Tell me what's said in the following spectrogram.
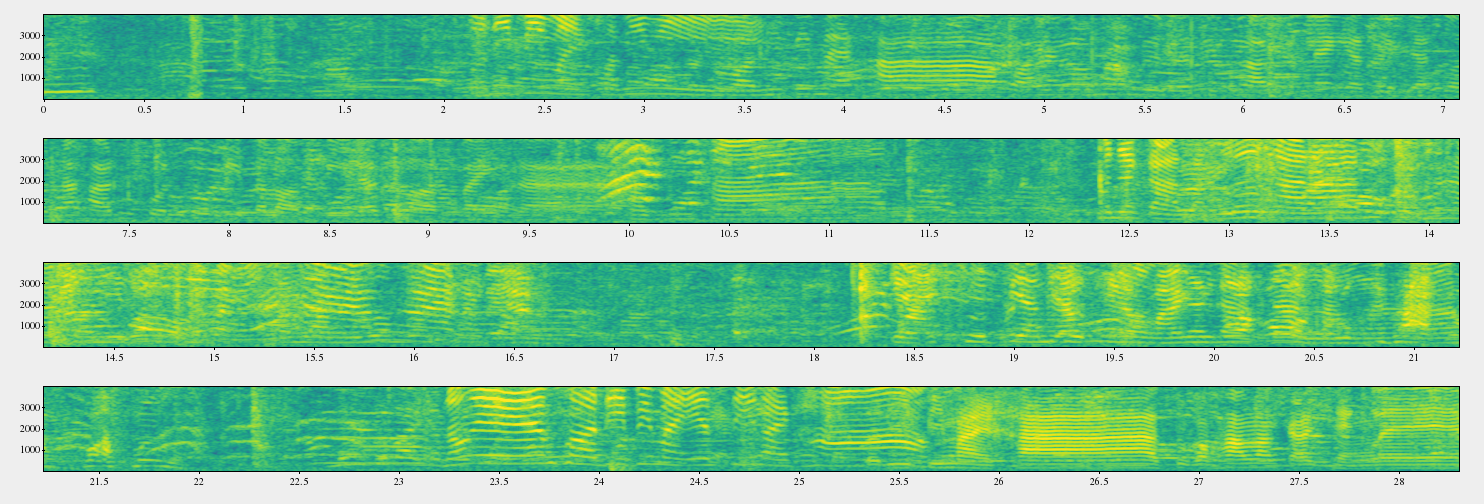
ส วัสดีปีใหม่ค่ะพี่วีสวัสดีปีใหม่ค่ะ ขอให้ร่ำร่ำรวยๆสุขภาพแข็งแรงอย่าเจ็บอย่าจนนะคะ ทุกคนโชคดีตลอดปีและตลอดไปจ้าขอบคุณครับบรรยากาศหลังเลิกงานนะคะทุกคนนะคะ ตอนนี้ก็กำลังร่วมด้วยช่วยกันแกะชุดเปลี่ยนชุดพี่น้องบรรยากาศด้านหลังนะคะน้องเอมสวัสดีปีใหม่ FC หน่อยค่ะ สวัสดีปีใหม่ค่ะ สุขภาพร่างกายแข็งแรง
